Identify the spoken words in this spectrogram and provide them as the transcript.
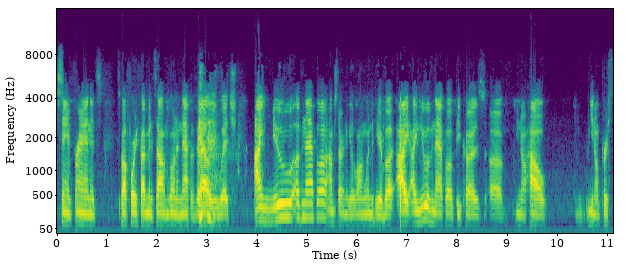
San Fran. It's it's about 45 minutes out. I'm going to Napa Valley, which." I knew of Napa. I'm starting to get long winded here, but I, I knew of Napa because of you know how you know, pers-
